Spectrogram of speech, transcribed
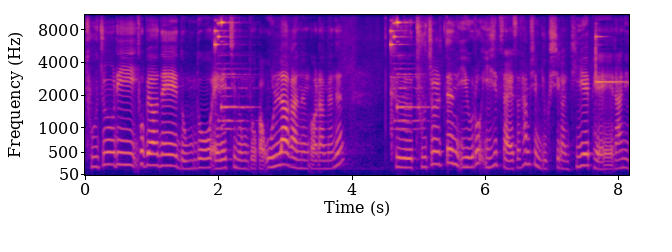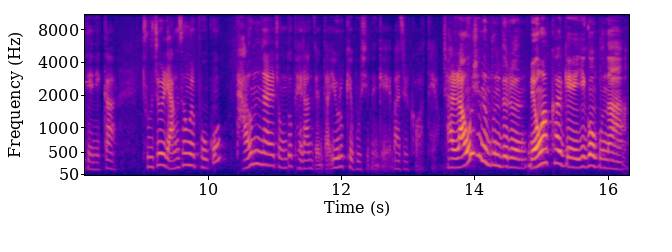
두 줄이 소변의 농도, LH 농도가 올라가는 거라면은 그 두 줄 뜬 이후로 24에서 36시간 뒤에 배란이 되니까 두 줄 양성을 보고 다음 날 정도 배란된다 이렇게 보시는 게 맞을 것 같아요. 잘 나오시는 분들은 명확하게 이거구나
